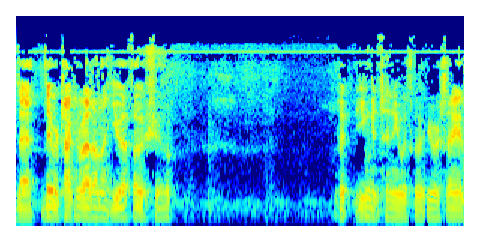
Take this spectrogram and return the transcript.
that they were talking about on that UFO show? But you can continue with what you were saying.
